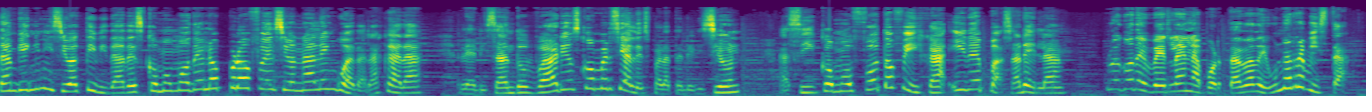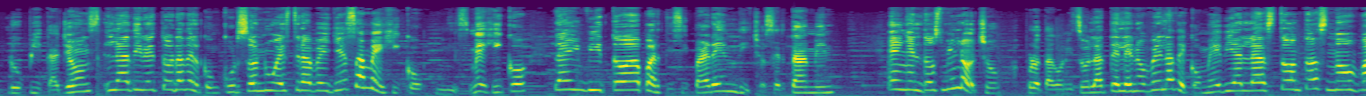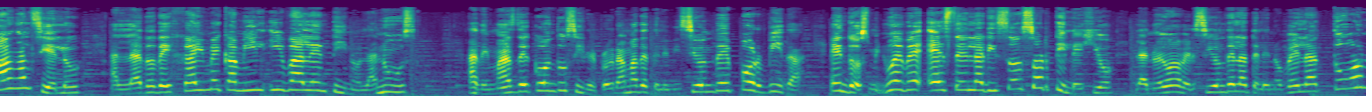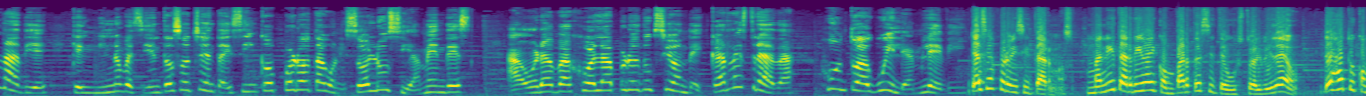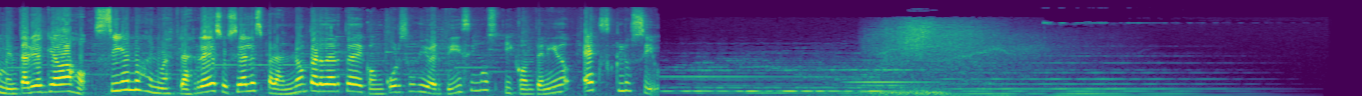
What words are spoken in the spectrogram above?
También inició actividades como modelo profesional en Guadalajara, realizando varios comerciales para televisión así como foto fija y de pasarela. Luego de verla en la portada de una revista, Lupita Jones, la directora del concurso Nuestra Belleza México, Miss México, la invitó a participar en dicho certamen. En el 2008, protagonizó la telenovela de comedia Las tontas no van al cielo, al lado de Jaime Camil y Valentino Lanús, además de conducir el programa de televisión de Por Vida, en 2009 estelarizó Sortilegio, la nueva versión de la telenovela Tuvo Nadie, que en 1985 protagonizó Lucía Méndez, ahora bajo la producción de Carla Estrada junto a William Levy. Gracias por visitarnos. Manita arriba y comparte si te gustó el video. Deja tu comentario aquí abajo. Síguenos en nuestras redes sociales para no perderte de concursos divertidísimos y contenido exclusivo.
